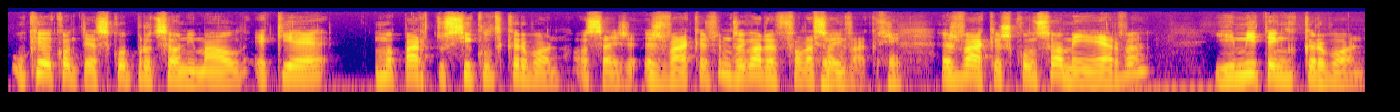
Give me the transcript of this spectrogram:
o que acontece com a produção animal é que é uma parte do ciclo de carbono. Ou seja, as vacas, vamos agora falar sim, só em vacas. Sim. As vacas consomem erva e emitem carbono.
